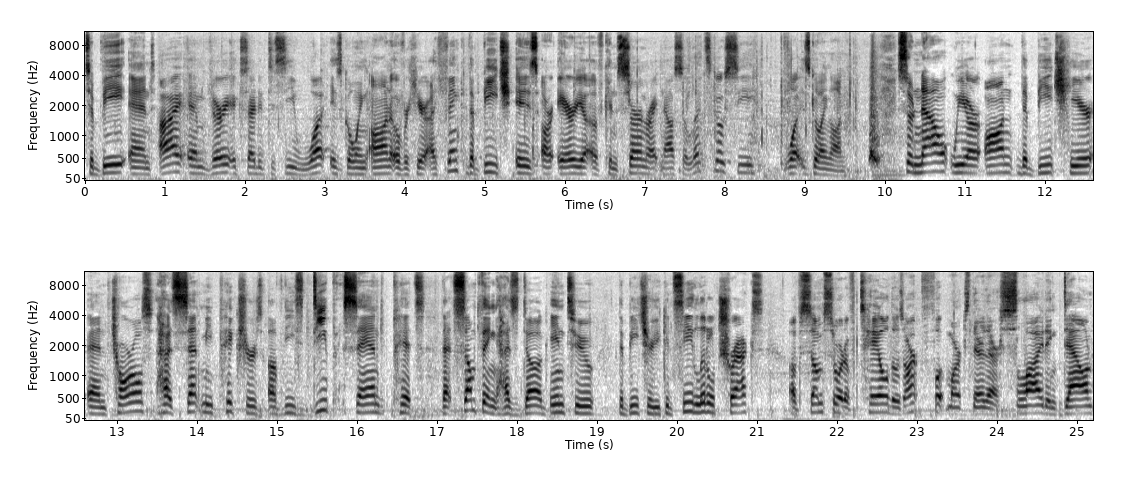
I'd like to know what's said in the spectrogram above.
to be and I am very excited to see what is going on over here. I think the beach is our area of concern right now, so let's go see what is going on. So now we are on the beach here and Charles has sent me pictures of these deep sand pits that something has dug into the beach here. You can see little tracks of some sort of tail. Those aren't footmarks there that are sliding down.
